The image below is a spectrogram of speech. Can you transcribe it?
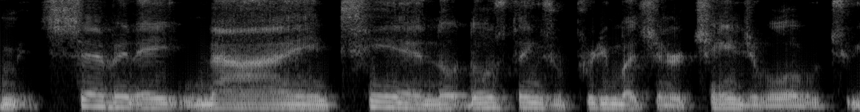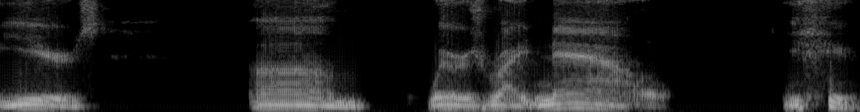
I mean, seven, eight, nine, ten. Those things were pretty much interchangeable over two years. Um, whereas right now, you,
